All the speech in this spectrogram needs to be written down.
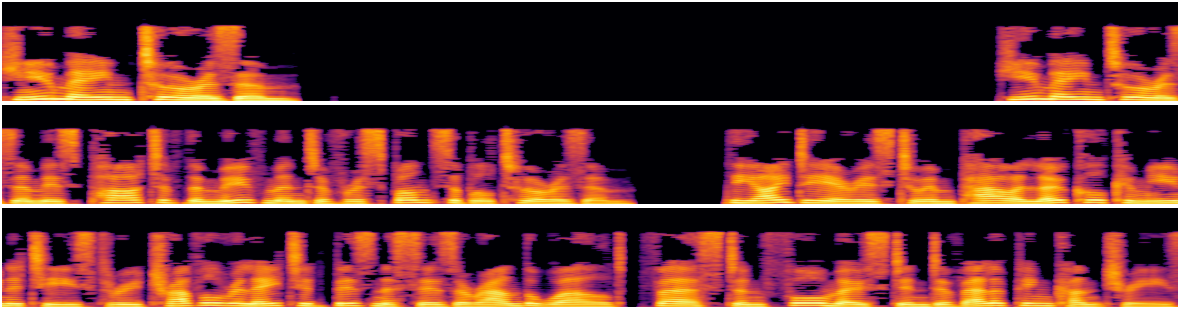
Humane tourism Humane tourism is part of the movement of responsible tourism. The idea is to empower local communities through travel-related businesses around the world, first and foremost in developing countries.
